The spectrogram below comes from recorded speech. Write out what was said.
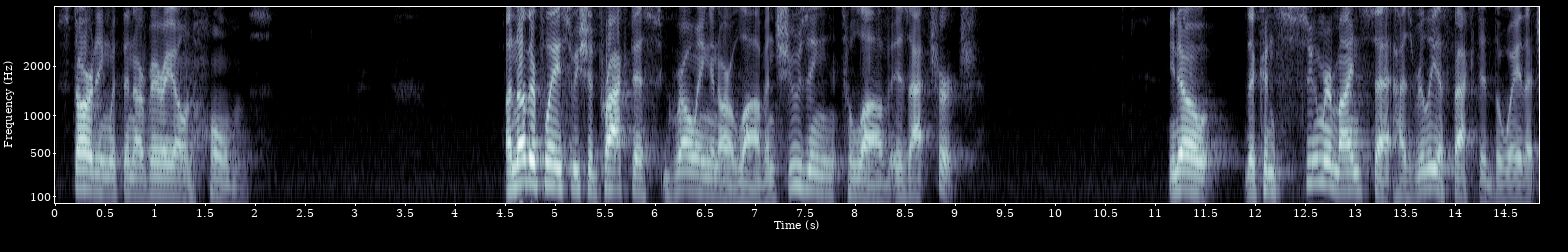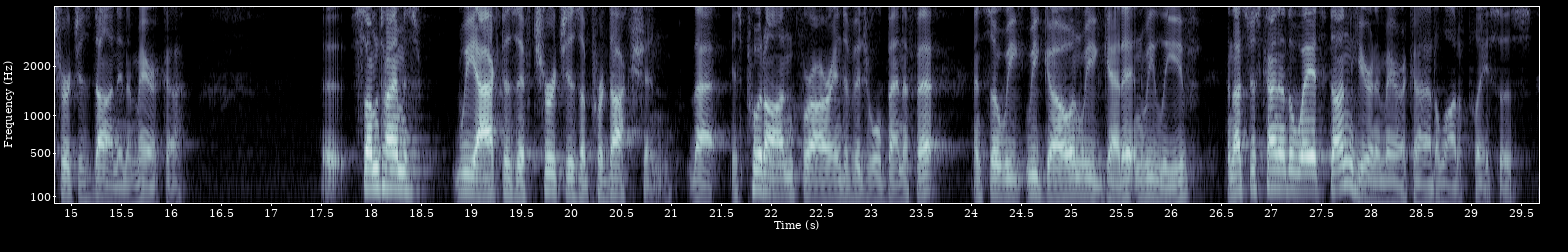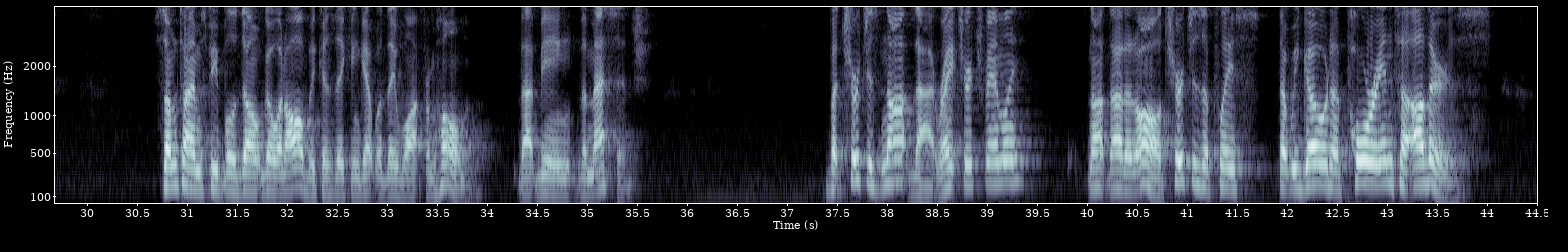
starting within our very own homes. Another place we should practice growing in our love and choosing to love is at church. You know, the consumer mindset has really affected the way that church is done in America. Uh, sometimes we act as if church is a production that is put on for our individual benefit. And so we, we go and we get it and we leave. And that's just kind of the way it's done here in America at a lot of places. Sometimes people don't go at all because they can get what they want from home that being the message. But church is not that, right, church family? It's not that at all. Church is a place that we go to pour into others,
